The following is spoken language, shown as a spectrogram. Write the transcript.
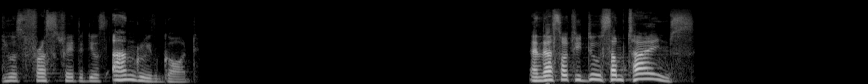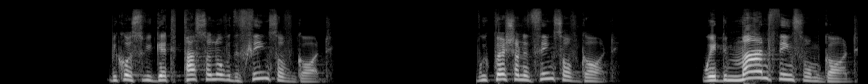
He was frustrated. He was angry with God. And that's what we do sometimes. Because we get personal with the things of God. We question the things of God. We demand things from God.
